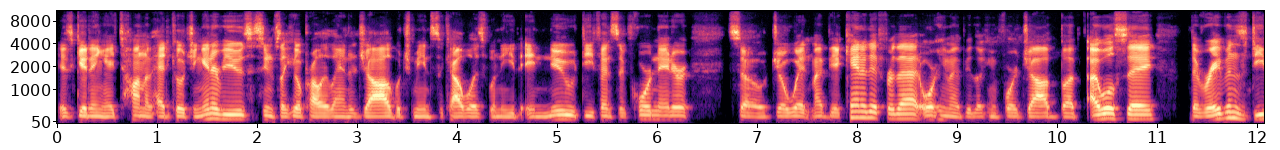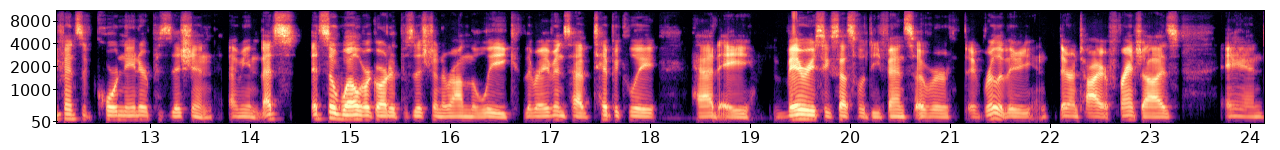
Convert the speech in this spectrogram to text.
is getting a ton of head coaching interviews. It seems like he'll probably land a job, which means the Cowboys will need a new defensive coordinator. So Joe Whitt might be a candidate for that, or he might be looking for a job. But I will say the Ravens defensive coordinator position, I mean, that's it's a well regarded position around the league. The Ravens have typically had a very successful defense over really their, entire franchise. And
